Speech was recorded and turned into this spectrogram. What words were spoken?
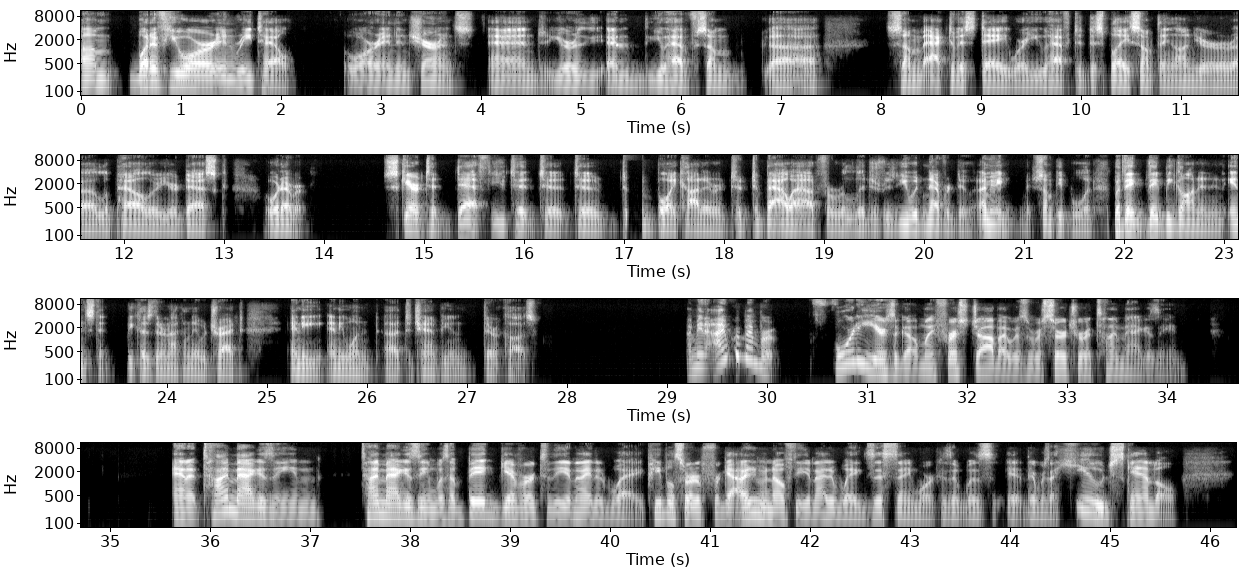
Um, what if you are in retail or in insurance and you're and you have some uh, some activist day where you have to display something on your uh, lapel or your desk or whatever. Scared to death you to to to, to boycott it or to, to bow out for religious reasons. You would never do it. I mean some people would but they they'd be gone in an instant because they're not going to attract any anyone uh, to champion their cause. I mean i remember 40 years ago my first job i was a researcher at time magazine. And at time magazine Time Magazine was a big giver to the United Way. People sort of forget. I don't even know if the United Way exists anymore because it was it, there was a huge scandal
